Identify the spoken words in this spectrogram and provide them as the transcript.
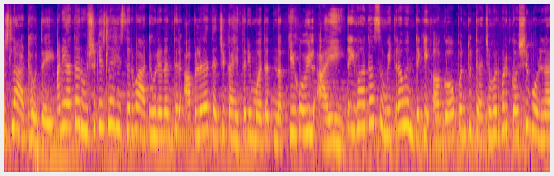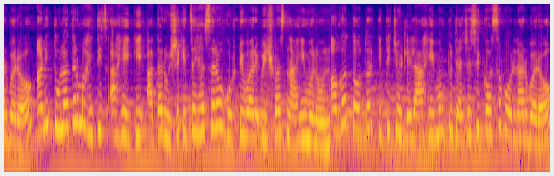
ऋषिकेशला आठवते. आणि आता ऋषिकेशला हे सर्व आठवल्यानंतर आपल्याला त्याची काहीतरी मदत नक्की होईल आई. तेव्हा आता सुमित्रा म्हणते की अगं पण तू त्याच्याबरोबर कशी बोलणार बरं? आणि तुला तर माहितीच आहे की आता ऋषिकेशचा ह्या सर्व गोष्टीवर विश्वास नाही म्हणून. अगं तो तर किती चिडलेला आहे मग तू त्याच्याशी कसं बोलणार बरं?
